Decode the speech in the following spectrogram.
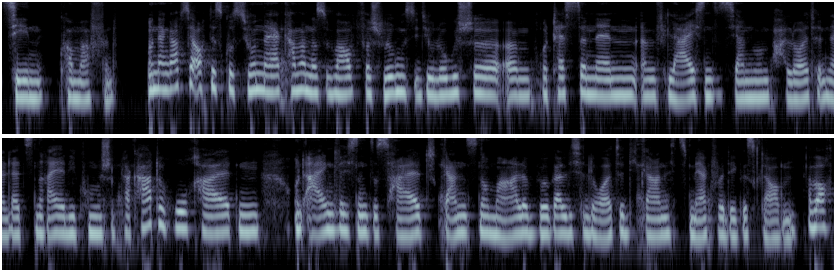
10,5. Und dann gab es ja auch Diskussionen, naja, kann man das überhaupt verschwörungsideologische ähm, Proteste nennen? Ähm, vielleicht sind es ja nur ein paar Leute in der letzten Reihe, die komische Plakate hochhalten. Und eigentlich sind es halt ganz normale bürgerliche Leute, die gar nichts Merkwürdiges glauben. Aber auch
